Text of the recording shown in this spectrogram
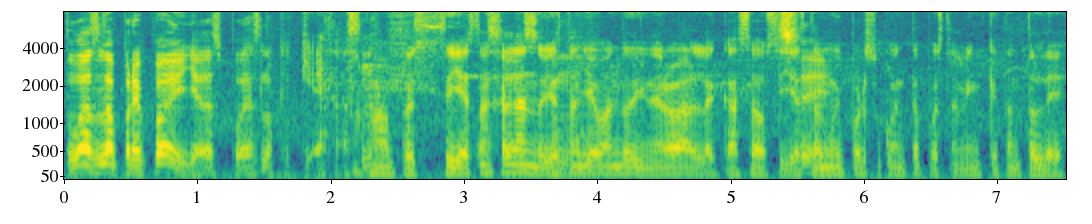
tú vas la prepa y ya después lo que quieras. ¿no? pues si ya están jalando, ya están llevando dinero a la casa o si ya están muy por su cuenta, pues también qué tanto le,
